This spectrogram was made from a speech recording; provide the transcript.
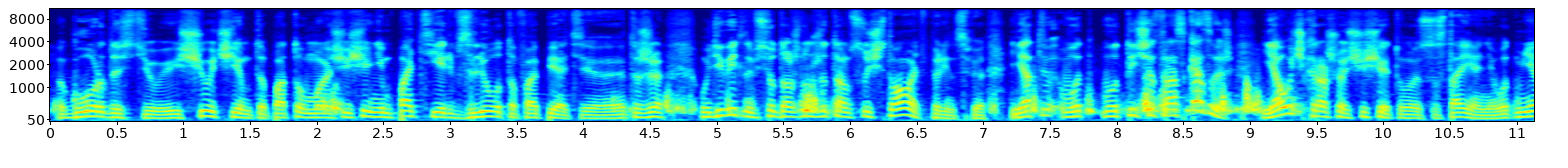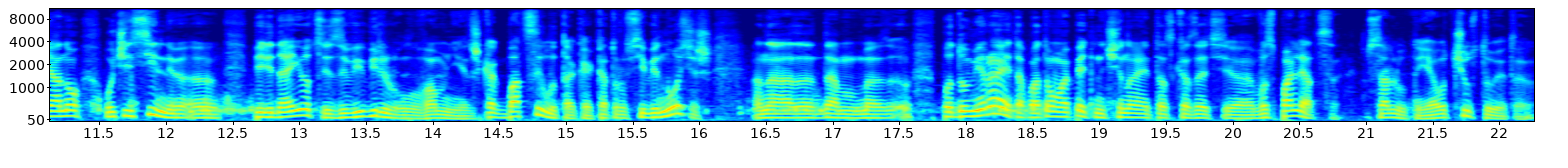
гордостью, еще чем-то, потом ощущением потерь, взлетов опять. Э, это же удивительно, все должно же там существовать, в принципе. Я, вот, вот ты сейчас рассказываешь, я очень хорошо ощущаю твое состояние. Вот мне оно очень сильно э, передается и завибрировало во мне. Это же как бацилла такая, которую в себе носишь, она там э, подумирает, а потом опять начинает, так сказать, э, воспаляться. Абсолютно. Я вот чувствую это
